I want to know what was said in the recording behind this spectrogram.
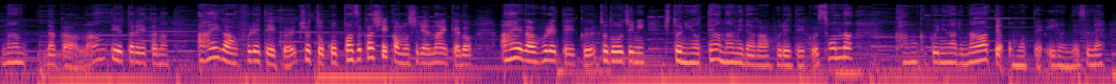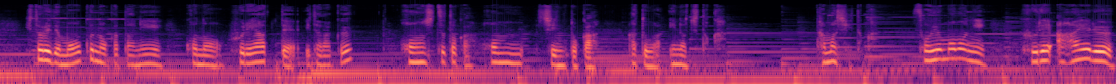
なんだかなんて言ったらいいかな愛が溢れていく。ちょっとこっぱずかしいかもしれないけど愛が溢れていく。と同時に人によっては涙が溢れていく。そんな感覚になるなって思っているんですね。一人でも多くの方にこの触れ合っていただく。本質とか本心とかあとは命とか魂とかそういうものに触れ合える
